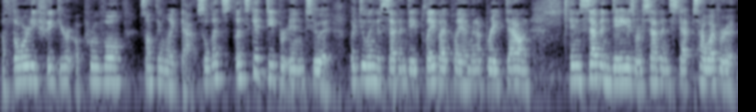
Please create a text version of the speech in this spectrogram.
authority figure approval something like that. So let's let's get deeper into it. By doing the seven day play by play i'm going to break down in seven days or seven steps however it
